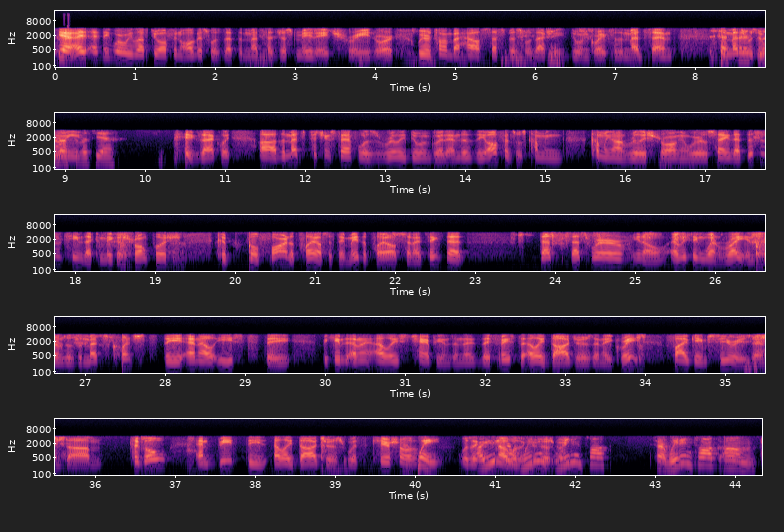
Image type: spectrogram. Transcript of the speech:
Yeah, I, I think where we left you off in August was that the Mets had just made a trade, or we were talking about how Cespedes was actually doing great for the Mets, and the Mets were Finish for the rest doing of us, yeah. exactly. Uh, the Mets pitching staff was really doing good, and the, the offense was coming coming on really strong. And we were saying that this is a team that can make a strong push, could go far in the playoffs if they made the playoffs. And I think that that's that's where you know everything went right in terms of the Mets clinched the NL East. They became the NL East champions, and they they faced the LA Dodgers in a great five game series. And um, to go and beat the LA Dodgers with Kershaw Wait, was it are you no, sure we Kershaw, didn't we didn't talk? Sorry, we didn't talk. Um,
